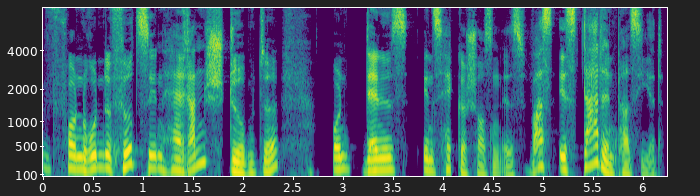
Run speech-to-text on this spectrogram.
von Runde 14 heranstürmte und Dennis ins Heck geschossen ist. Was ist da denn passiert?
